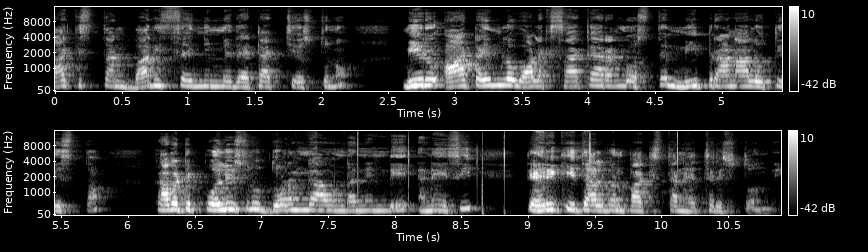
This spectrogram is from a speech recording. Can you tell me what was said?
పాకిస్తాన్ బానిస సైన్యం మీద అటాక్ చేస్తున్నాం మీరు ఆ టైంలో వాళ్ళకి సహకారంగా వస్తే మీ ప్రాణాలు తీస్తాం కాబట్టి పోలీసులు దూరంగా ఉండనండి అనేసి తెహ్రీకి తాలిబాన్ పాకిస్తాన్ హెచ్చరిస్తోంది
